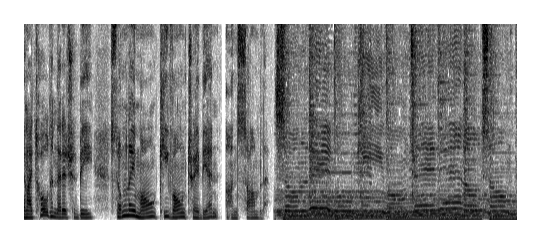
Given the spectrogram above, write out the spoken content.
And I told him that it should be, Sont les mots qui vont très bien ensemble. Sont les mots qui vont très bien ensemble,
